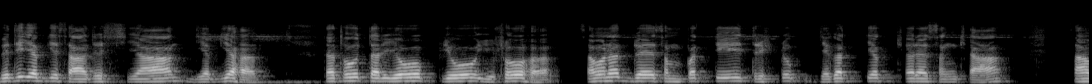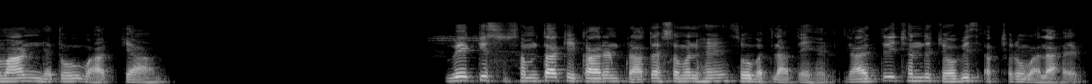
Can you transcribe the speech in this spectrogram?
विधियज्ञ सादृश्याद्यज्ञ तथोत्तरयोप्योयुषोः सवनद्वय संपत्ति त्रिष्टुप जगत्यक्षर संख्या सामान्यतो वाच्या वे किस समता के कारण प्रातः समन है, सो बतलाते हैं। गायत्री छंद चौबीस अक्षरों वाला है,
